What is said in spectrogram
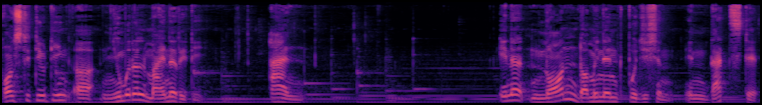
constituting a numeral minority and in a non dominant position in that state,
